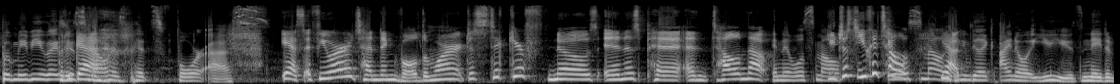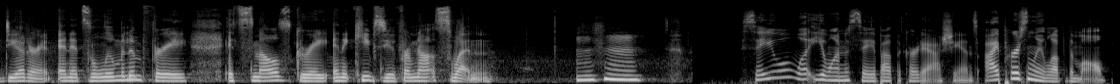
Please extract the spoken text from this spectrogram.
But maybe you guys But can again- smell his pits for us. Yes, if you are attending Voldemort, just stick your f- nose in his pit and tell him that And it will smell. You just you can It tell will smell. Yeah, You can be like, I know what you use, native deodorant, and it's aluminum free. It smells great, and it keeps you from not sweating. Hmm. Say what you want to say about the Kardashians. I personally love them all,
